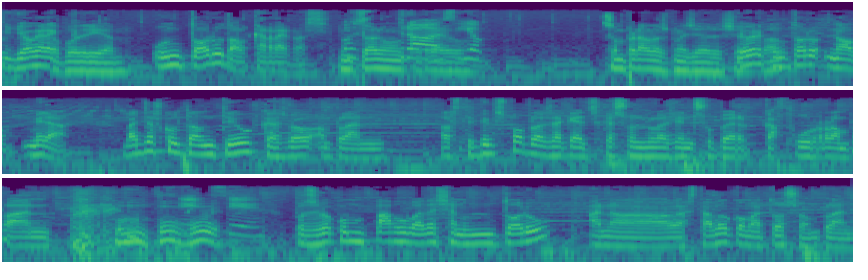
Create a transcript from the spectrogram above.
jo crec Que podríem. un toro te'l carregues. Un toro amb Ostres, carreu. jo... Són paraules majors, això. Jo crec que un toro... No, mira, vaig escoltar un tio que es veu, en plan, els típics pobles aquests que són la gent super cafurra, en plan... Uh, uh, Sí, uh. sí. Pues es veu que un pavo va deixant un toro en l'estado comatoso, en plan,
